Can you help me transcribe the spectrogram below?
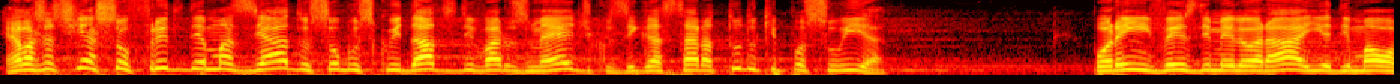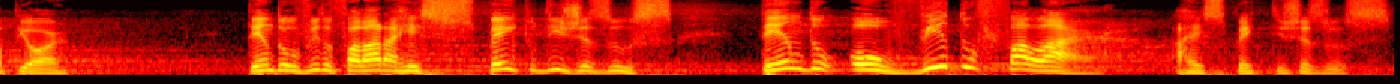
Ela já tinha sofrido demasiado sob os cuidados de vários médicos e gastara tudo o que possuía. Porém, em vez de melhorar, ia de mal a pior. Tendo ouvido falar a respeito de Jesus, tendo ouvido falar a respeito de Jesus,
